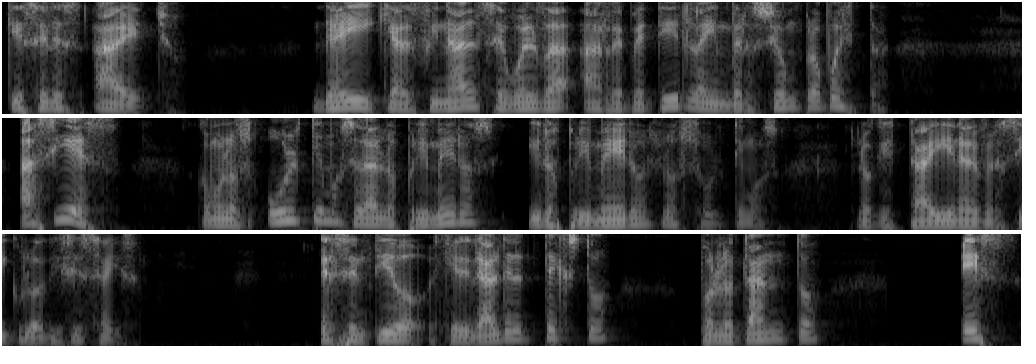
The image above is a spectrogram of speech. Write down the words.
que se les ha hecho. De ahí que al final se vuelva a repetir la inversión propuesta. Así es, como los últimos serán los primeros y los primeros los últimos lo que está ahí en el versículo 16. El sentido general del texto, por lo tanto, es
